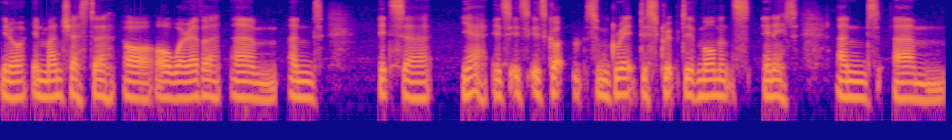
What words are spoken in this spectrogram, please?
you know in Manchester or or wherever, um, and it's. Uh, yeah, it's it's it's got some great descriptive moments in it, and um,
